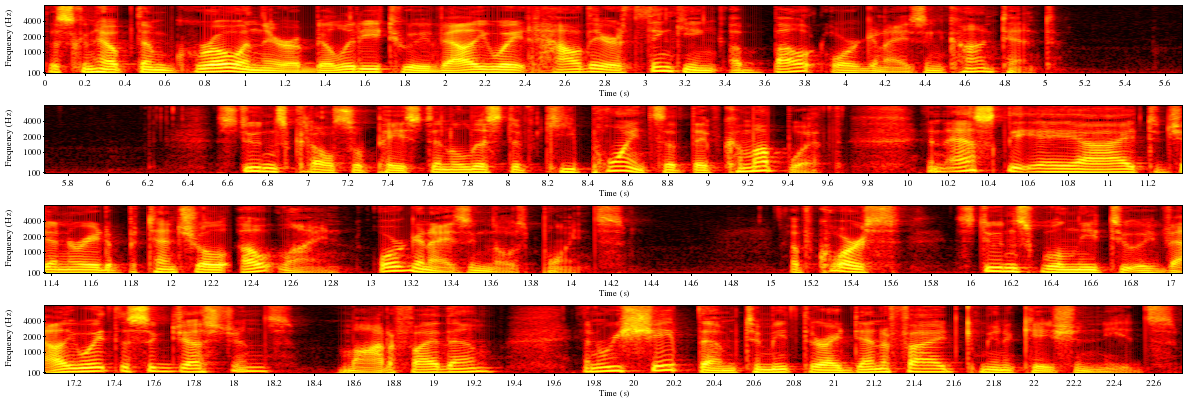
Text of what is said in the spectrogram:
this can help them grow in their ability to evaluate how they are thinking about organizing content. Students could also paste in a list of key points that they've come up with and ask the AI to generate a potential outline organizing those points. Of course, students will need to evaluate the suggestions, modify them, and reshape them to meet their identified communication needs.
